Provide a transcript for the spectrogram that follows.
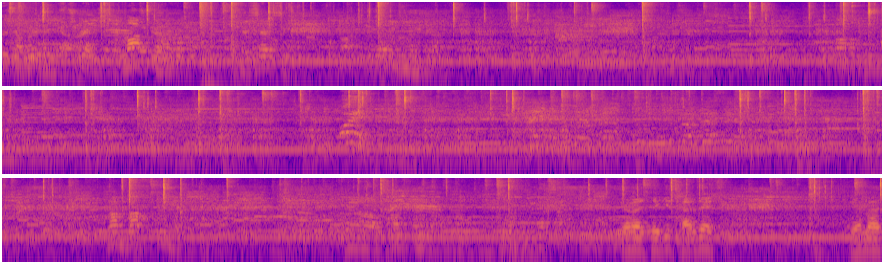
Hocam böyle küçük el işte. Bak. Kesersin. Lan baksın ya. Ya baksın ya. Yemez 8 kardeş. Yemez.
